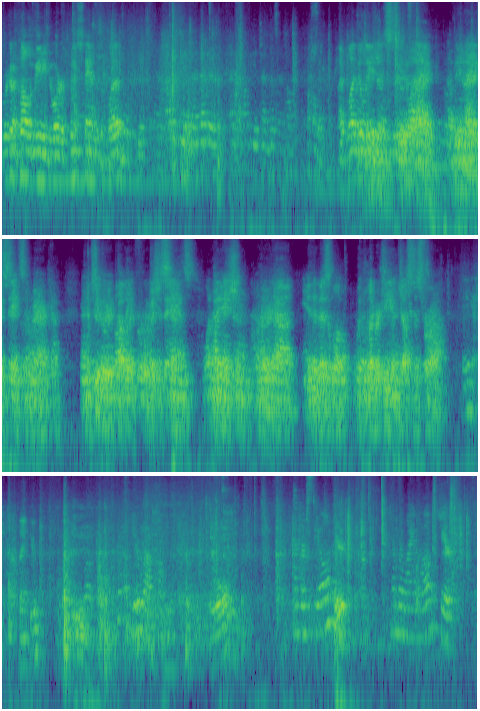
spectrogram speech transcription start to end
We're gonna call the meeting to order. Please stand for the pledge. I pledge allegiance to the flag of the United States of America and to the republic for which it stands, one nation, under God, indivisible, with liberty and justice for all. Thank you. You're welcome. Roll. Member Steele? Here. Member Lyon Welch? Here.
